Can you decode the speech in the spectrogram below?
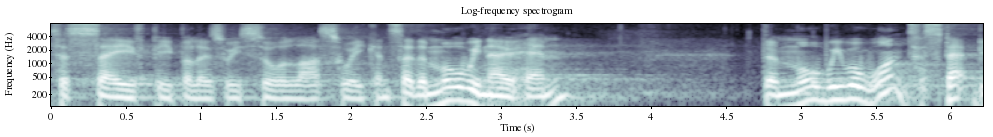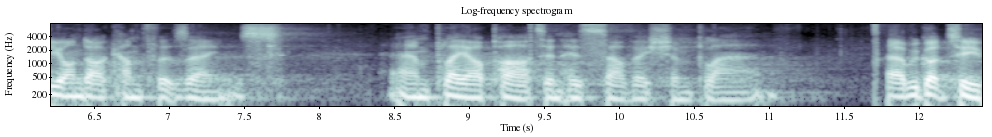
to save people, as we saw last week. And so the more we know him, the more we will want to step beyond our comfort zones and play our part in his salvation plan. Uh, we've got two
